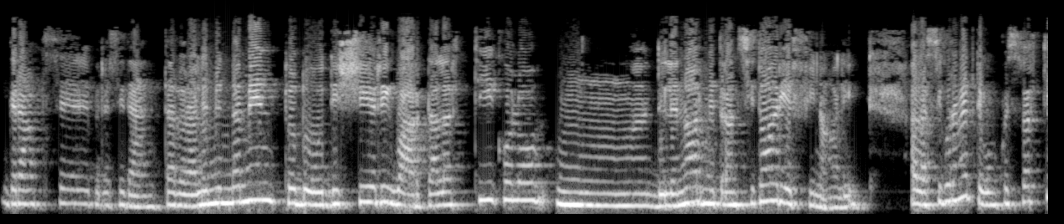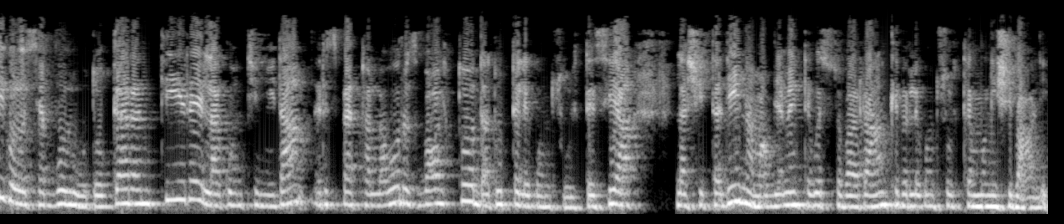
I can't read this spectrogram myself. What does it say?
Grazie Presidente. Allora, l'emendamento 12 riguarda l'articolo mm, delle norme transitorie e finali. Allora, sicuramente con questo articolo si è voluto garantire la continuità rispetto al lavoro svolto da tutte le consulte, sia la cittadina, ma ovviamente questo varrà anche per le consulte municipali.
